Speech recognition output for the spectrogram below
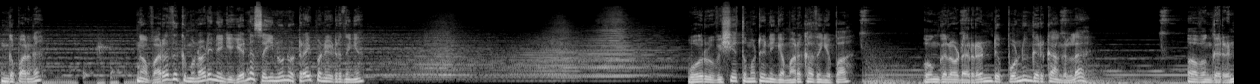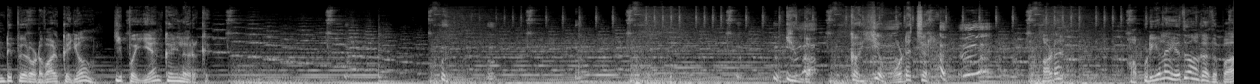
இங்க பாருங்க. நான் வர்றதுக்கு முன்னாடி நீங்க என்ன செய்யணும்னு ட்ரை பண்ணிட்டு இருந்தீங்க? ஒரு விஷயத்தை மட்டும் நீங்க மறக்காதீங்கப்பா. உங்களோட ரெண்டு பொண்ணுங்க இருக்காங்கல்ல? அவங்க ரெண்டு பேரோட வாழ்க்கையும் இப்ப என் கையில இருக்கு. இந்த. கைய உடைச்சிடறேன். அட அப்படியெல்லாம் எதுவும் ஆகாதுப்பா.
